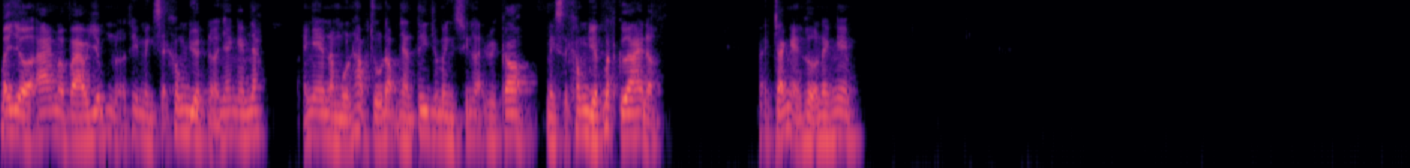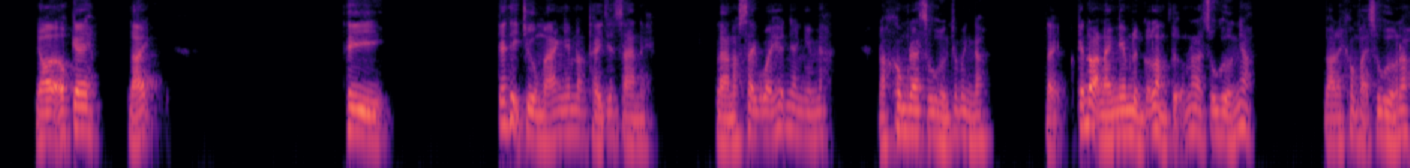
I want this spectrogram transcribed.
bây giờ ai mà vào zoom nữa thì mình sẽ không duyệt nữa nha anh em nhé anh em nào muốn học chủ động nhắn tin cho mình, xin lại record. Mình sẽ không duyệt bất cứ ai nữa. Phải tránh ảnh hưởng đến anh em. Rồi, ok. Đấy. Thì cái thị trường mà anh em đang thấy trên sàn này là nó sideways hết nha anh em nhé nó không ra xu hướng cho mình đâu. Đấy cái đoạn này anh em đừng có lầm tưởng nó là xu hướng nhá. Đoạn này không phải xu hướng đâu.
